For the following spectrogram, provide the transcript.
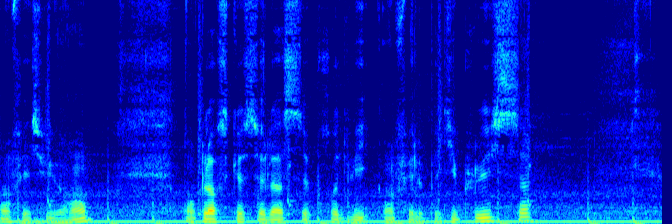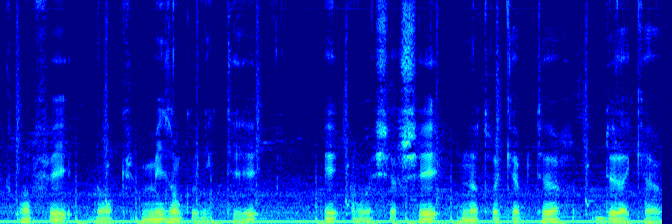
on fait suivant donc lorsque cela se produit on fait le petit plus on fait donc maison connectée et on va chercher notre capteur de la cave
